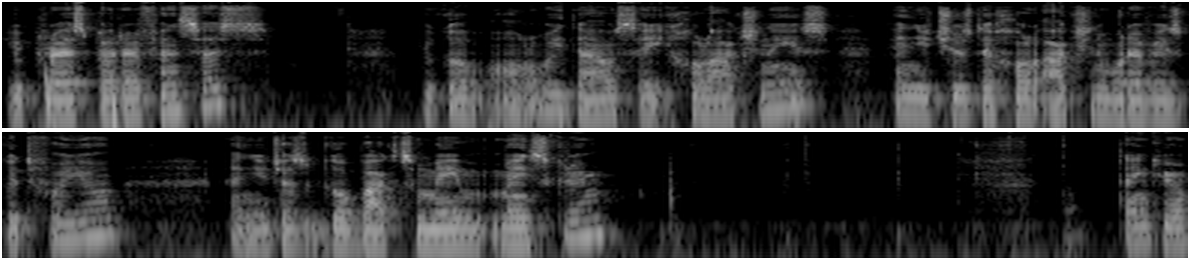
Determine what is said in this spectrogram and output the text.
you press preferences, you go all the way down, say hold action is, and you choose the hold action, whatever is good for you, and you just go back to main, main screen. Thank you.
